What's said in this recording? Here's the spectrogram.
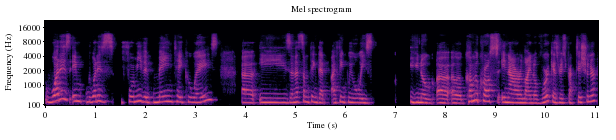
what is in, what is for me the main takeaways uh, is, and that's something that I think we always you know uh, uh, come across in our line of work as risk practitioner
